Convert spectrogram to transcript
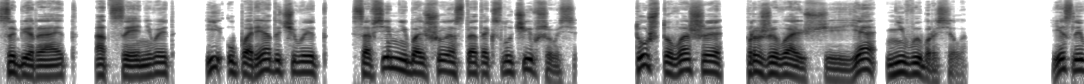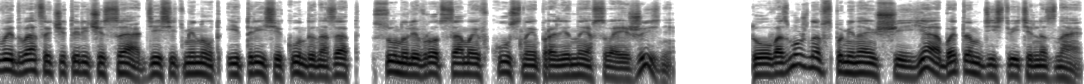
собирает, оценивает и упорядочивает совсем небольшой остаток случившегося, то, что ваше проживающее «я» не выбросило. Если вы 24 часа, 10 минут и 3 секунды назад сунули в рот самое вкусное пролине в своей жизни, то, возможно, вспоминающее «я» об этом действительно знает.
